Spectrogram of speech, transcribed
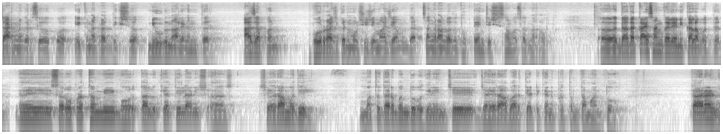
चार नगरसेवक व एक नगराध्यक्ष निवडून आल्यानंतर आज आपण भोर राजगड मुळशीचे माजी आमदार संग्रामदादा थोपटे यांच्याशी संवाद साधणार आहोत. दादा काय सांगता या निकालाबद्दल? सर्वप्रथम मी भोर तालुक्यातील आणि श शहरामधील मतदार बंधू भगिनींचे जाहीर आभार त्या ठिकाणी प्रथमतः मानतो. कारण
